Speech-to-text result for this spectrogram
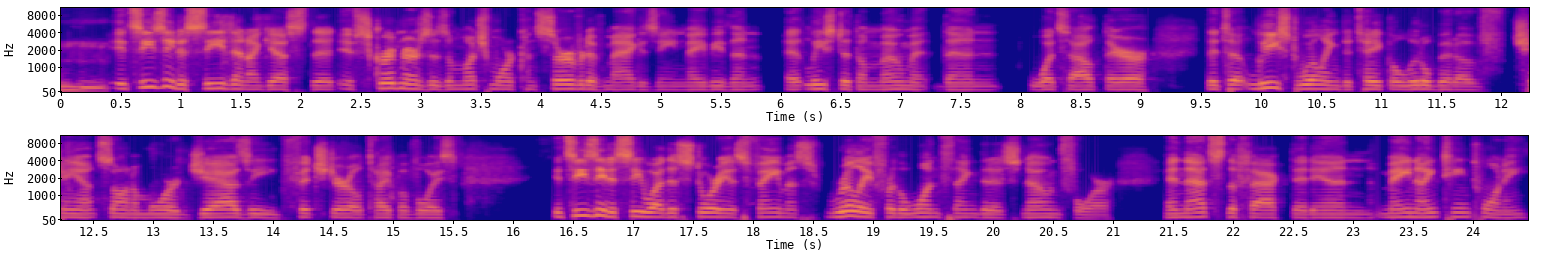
Mhm. It's easy to see then, I guess, that if Scribner's is a much more conservative magazine, maybe than at least at the moment, than what's out there, that's at least willing to take a little bit of chance on a more jazzy Fitzgerald type of voice. It's easy to see why this story is famous, really, for the one thing that it's known for. And that's the fact that in May 1920,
